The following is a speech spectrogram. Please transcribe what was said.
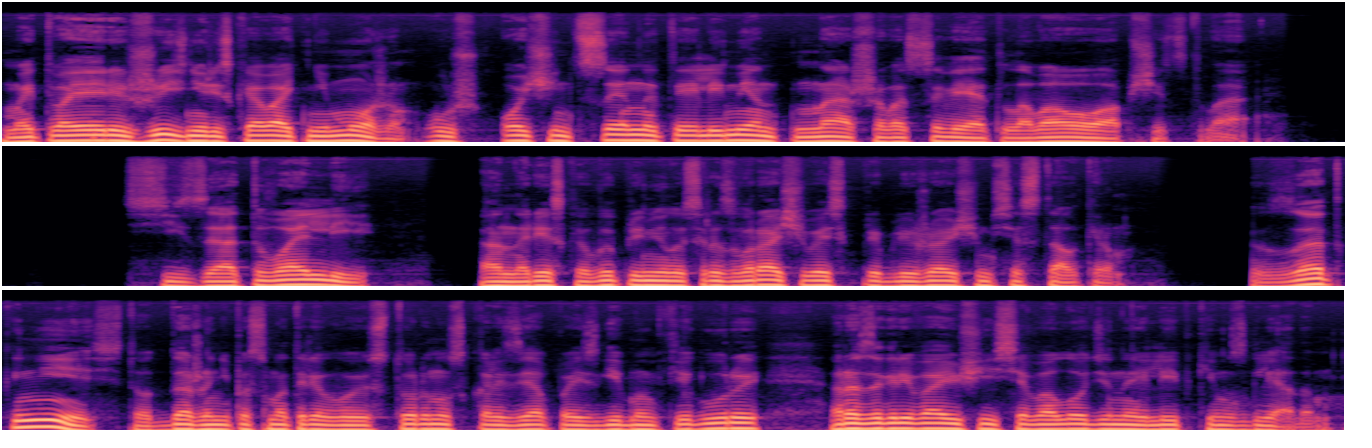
Мы твоей жизнью рисковать не можем. Уж очень ценный ты элемент нашего светлого общества. Сиза, отвали. Анна резко выпрямилась, разворачиваясь к приближающимся сталкерам. «Заткнись!» Тот даже не посмотрел в ее сторону, скользя по изгибам фигуры, разогревающейся Володиной липким взглядом.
